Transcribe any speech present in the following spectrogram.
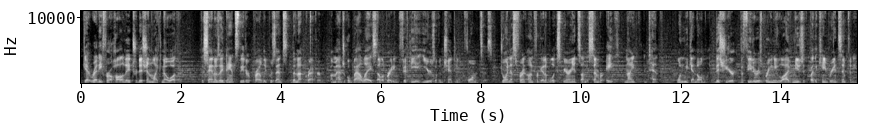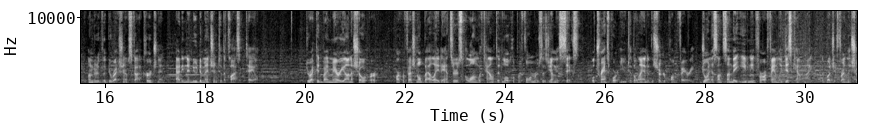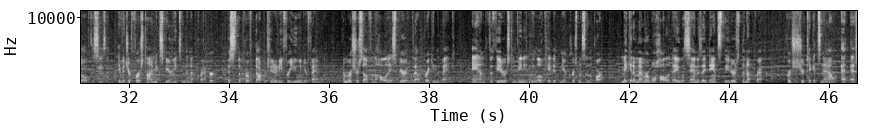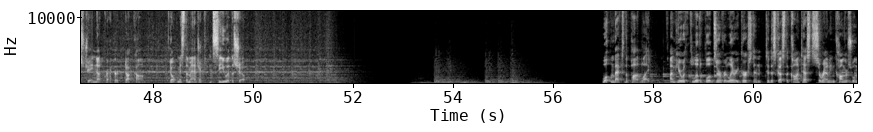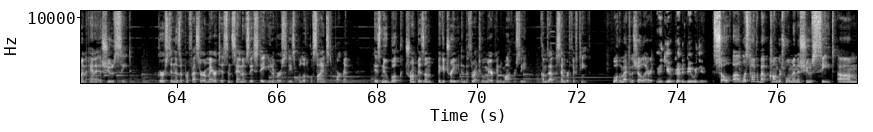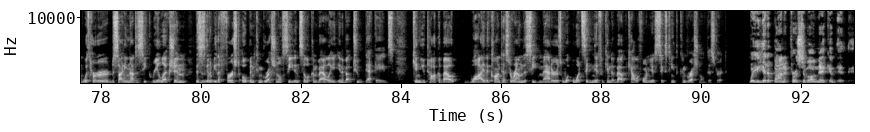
Get ready for a holiday tradition like no other. The San Jose Dance Theater proudly presents The Nutcracker, a magical ballet celebrating 58 years of enchanting performances. Join us for an unforgettable experience on December 8th, 9th, and 10th, one weekend only. This year, the theater is bringing you live music by the Cambrian Symphony under the direction of Scott Kurginen, adding a new dimension to the classic tale. Directed by Mariana Schoepper, our professional ballet dancers, along with talented local performers as young as six, will transport you to the land of the Sugar Plum Fairy. Join us on Sunday evening for our family discount night, the budget friendly show of the season. If it's your first time experiencing the Nutcracker, this is the perfect opportunity for you and your family. Immerse yourself in the holiday spirit without breaking the bank. And the theater is conveniently located near Christmas in the Park. Make it a memorable holiday with San Jose Dance Theater's The Nutcracker. Purchase your tickets now at sjnutcracker.com. Don't miss the magic and see you at the show. Welcome back to the Podlight. I'm here with political observer Larry Gerston to discuss the contest surrounding Congresswoman Anna Eshoo's seat. Gerston is a professor emeritus in San Jose State University's Political Science Department. His new book, Trumpism, Bigotry, and the Threat to American Democracy, comes out December 15th. Welcome back to the show, Larry. Thank you. Good to be with you. So uh, let's talk about Congresswoman Eshoo's seat. Um, with her deciding not to seek reelection, this is going to be the first open congressional seat in Silicon Valley in about two decades. Can you talk about why the contest around the seat matters? What, what's significant about California's 16th congressional district? Well, you hit upon it, first of all, Nick.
